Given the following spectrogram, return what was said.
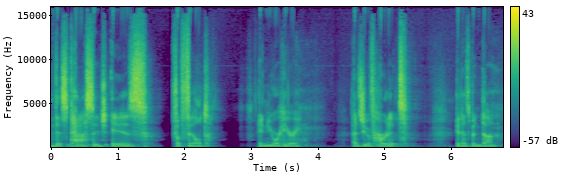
this passage is fulfilled in your hearing. As you have heard it, it has been done.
